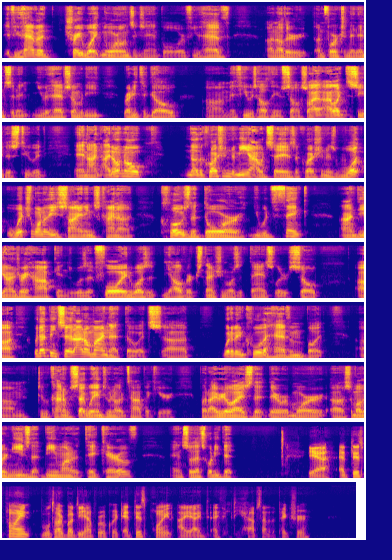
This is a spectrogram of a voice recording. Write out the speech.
if you have a Trey White New Orleans example, or if you have another unfortunate incident, you would have somebody ready to go um, if he was healthy himself. So I, I, like to see this too. It, and I, I don't know. Now the question to me, I would say, is the question is what which one of these signings kind of closed the door? You would think on DeAndre Hopkins. Was it Floyd? Was it the Oliver extension? Was it Dantzler? So uh, with that being said, I don't mind that though. It's uh, would have been cool to have him, but um, to kind of segue into another topic here. But I realized that there were more uh, some other needs that Beane wanted to take care of, and so that's what he did. Yeah, at this point, we'll talk about D Hop real quick. At this point, I I, I think D Hop's out of the picture.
